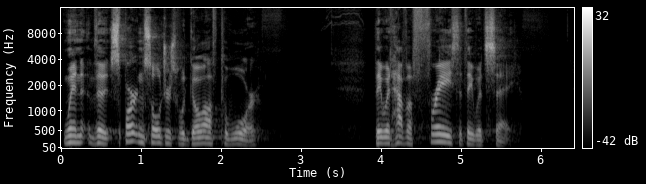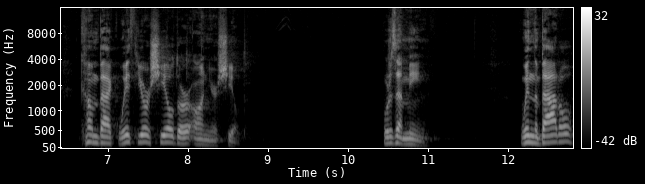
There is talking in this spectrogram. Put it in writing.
When the Spartan soldiers would go off to war, they would have a phrase that they would say Come back with your shield or on your shield. What does that mean? Win the battle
